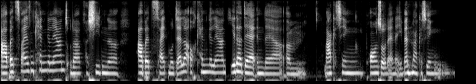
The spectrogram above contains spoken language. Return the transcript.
Arbeitsweisen kennengelernt oder verschiedene Arbeitszeitmodelle auch kennengelernt. Jeder, der in der ähm, Marketingbranche oder in der Eventmarketing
